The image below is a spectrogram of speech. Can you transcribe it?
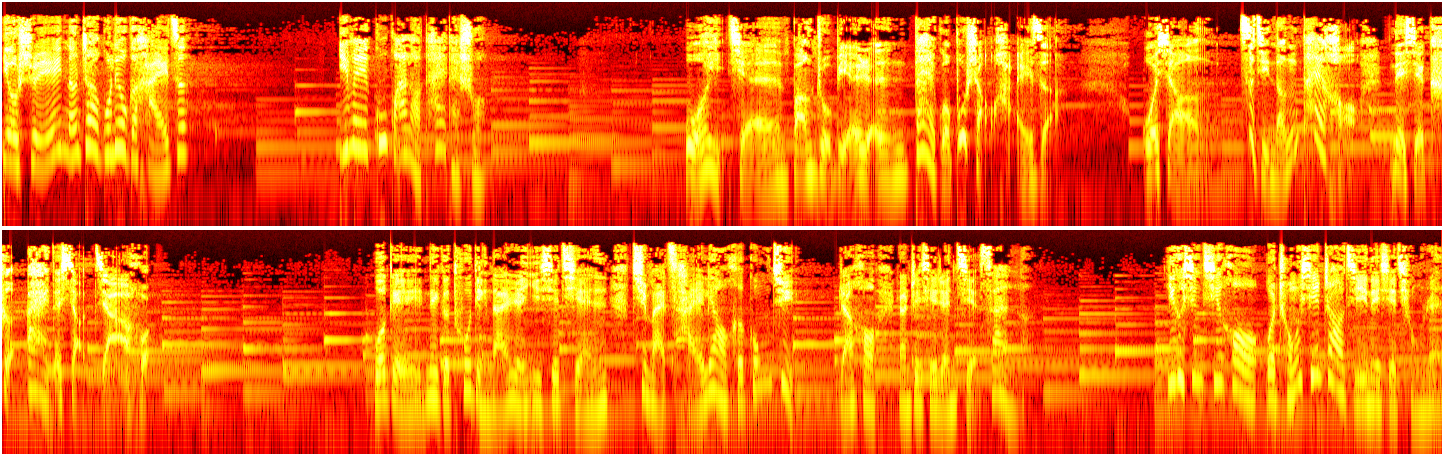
有谁能照顾六个孩子？”一位孤寡老太太说：“我以前帮助别人带过不少孩子，我想。”自己能带好那些可爱的小家伙。我给那个秃顶男人一些钱去买材料和工具，然后让这些人解散了。一个星期后，我重新召集那些穷人。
